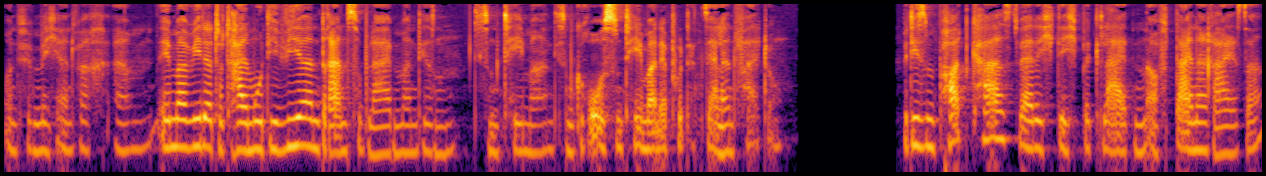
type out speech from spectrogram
und für mich einfach ähm, immer wieder total motivierend, dran zu bleiben an diesem, diesem Thema, an diesem großen Thema der Potenzialentfaltung. Mit diesem Podcast werde ich dich begleiten auf deiner Reise,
